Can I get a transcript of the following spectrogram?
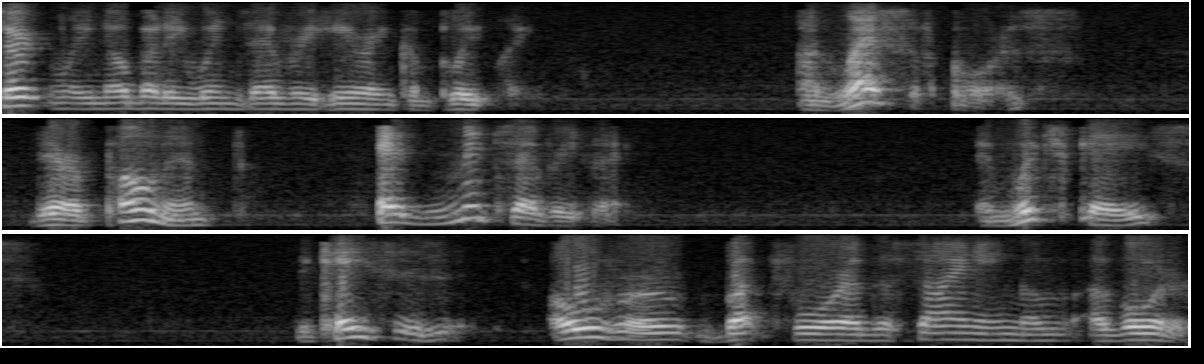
certainly nobody wins every hearing completely. Unless, of course, their opponent admits everything. In which case, the case is over but for the signing of, of orders.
